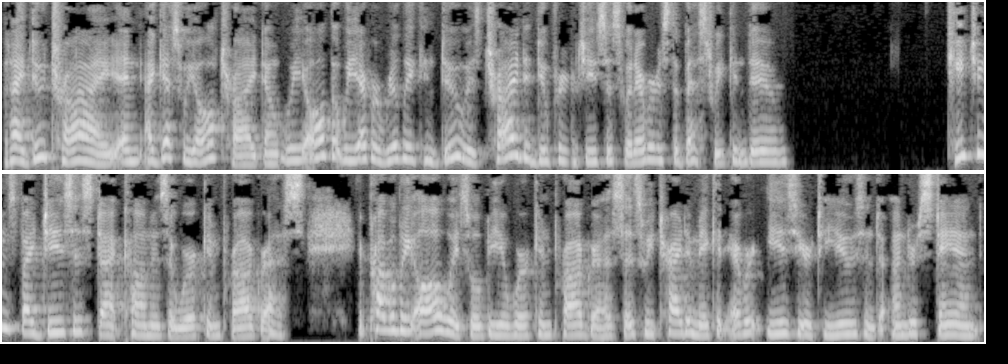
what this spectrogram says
But I do try, and I guess we all try, don't we? All that we ever really can do is try to do for Jesus whatever is the best we can do. Teachingsbyjesus.com is a work in progress. It probably always will be a work in progress as we try to make it ever easier to use and to understand.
